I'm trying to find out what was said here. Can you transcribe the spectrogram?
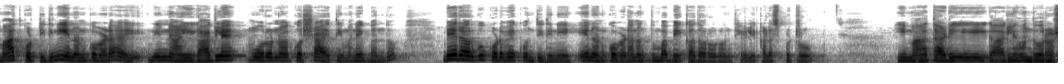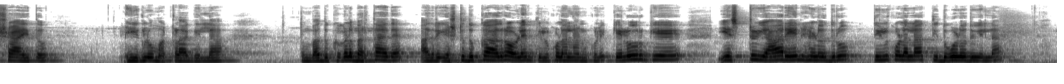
ಮಾತು ಕೊಟ್ಟಿದ್ದೀನಿ, ಏನು ಅನ್ಕೋಬೇಡ. ನಿನ್ನ ಈಗಾಗಲೇ ಮೂರು ನಾಲ್ಕು ವರ್ಷ ಆಯ್ತು ಈ ಮನೆಗೆ ಬಂದು. ಬೇರೆಯವ್ರಿಗೂ ಕೊಡಬೇಕು ಅಂತಿದ್ದೀನಿ. ಏನು ಅನ್ಕೋಬೇಡ, ನಂಗೆ ತುಂಬ ಬೇಕಾದವರು ಅಂತ ಹೇಳಿ ಕಳಿಸ್ಬಿಟ್ರು. ಈ ಮಾತಾಡಿ ಈಗಾಗಲೇ ಒಂದೂವರೆ ವರ್ಷ ಆಯಿತು. ಈಗಲೂ ಮಕ್ಕಳಾಗಿಲ್ಲ. ತುಂಬ ದುಃಖಗಳು ಬರ್ತಾ ಇದೆ. ಆದರೆ ಎಷ್ಟು ದುಃಖ ಆದರೂ ಅವಳೇನು ತಿಳ್ಕೊಳ್ಳಲ್ಲ ಅಂದ್ಕೊಳ್ಳಿ ಕೆಲವ್ರಿಗೆ ಎಷ್ಟು ಯಾರೇನು ಹೇಳಿದ್ರು ತಿಳ್ಕೊಳ್ಳಲ್ಲ, ತಿದ್ಕೊಳ್ಳೋದು ಇಲ್ಲ.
